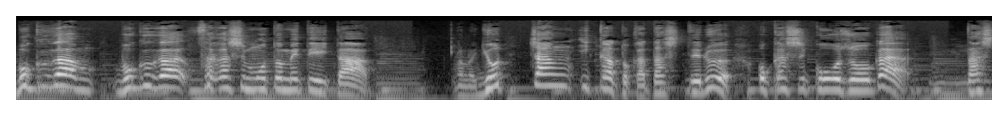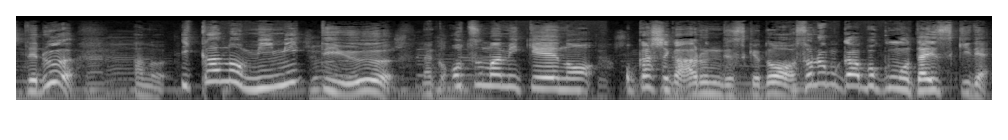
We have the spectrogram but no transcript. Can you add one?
僕が僕が探し求めていたあのよっちゃんイカとか出してるお菓子工場が出してるあのイカの耳っていうなんかおつまみ系のお菓子があるんですけどそれが僕も大好きで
